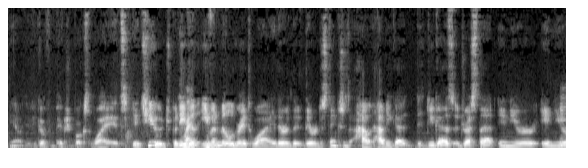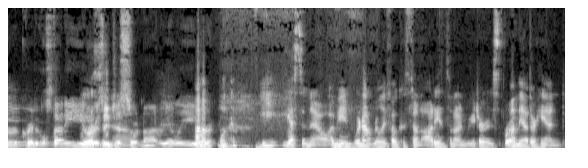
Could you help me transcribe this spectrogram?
you know if you go from picture books to YA, it's it's huge. But even right. even middle grade to YA, there are, there are distinctions. How, how do you guys do you guys address that in your in your mm, critical study, or yes is it just sort of not really? Um, well, yes and no. I mean, we're not really focused on audience and on readers. Right. On the other hand,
